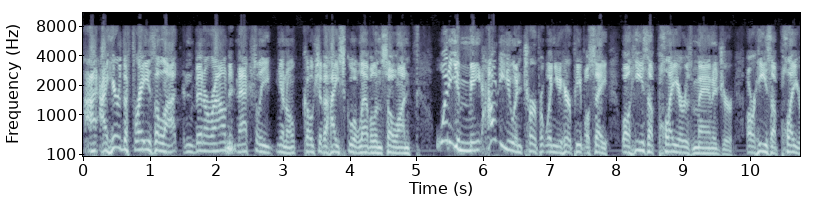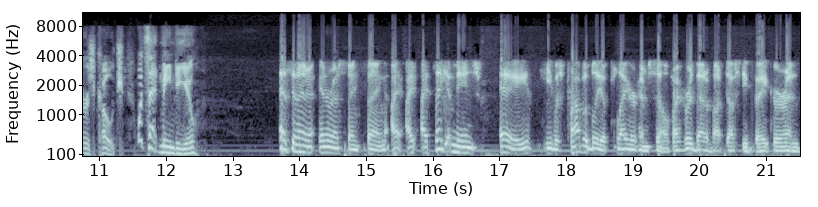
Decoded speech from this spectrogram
I, I hear the phrase a lot and been around it and actually, you know, coach at a high school level and so on. What do you mean? How do you interpret when you hear people say, well, he's a player's manager or he's a player's coach? What's that mean to you? That's an interesting thing. I, I, I think it means a he was probably a player himself. I heard that about Dusty Baker and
